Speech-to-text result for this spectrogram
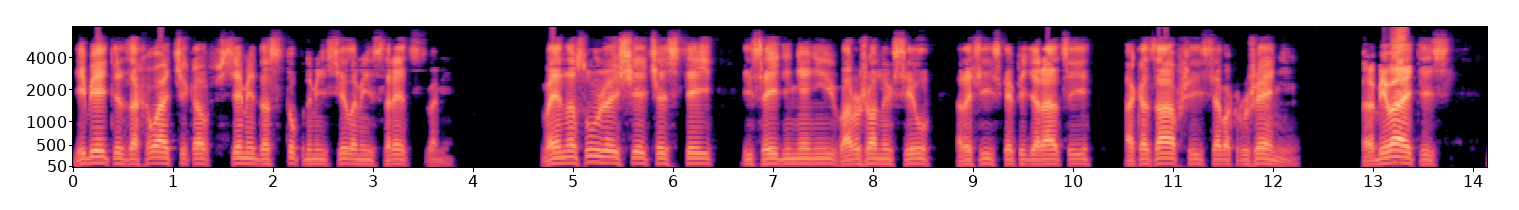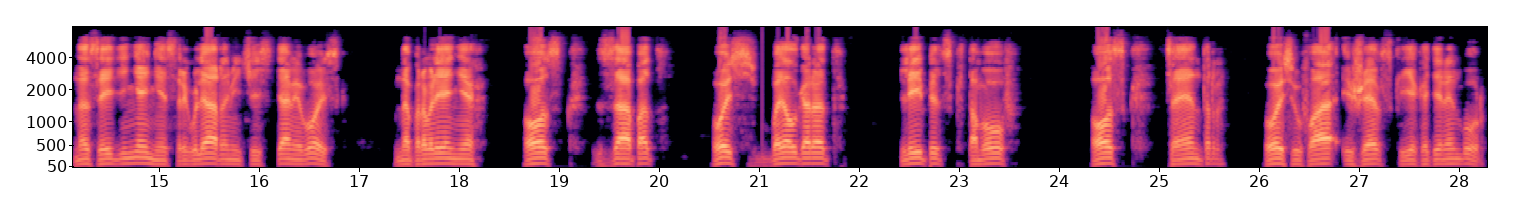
не бейте захватчиков всеми доступными силами и средствами. Военнослужащие частей и соединений вооруженных сил Российской Федерации, оказавшиеся в окружении, пробивайтесь на соединение с регулярными частями войск в направлениях Оск, Запад, Ось, Белгород, Липецк, Тамбов, Оск, Центр, ось Уфа, Ижевск, Екатеринбург,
